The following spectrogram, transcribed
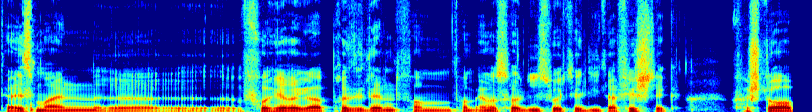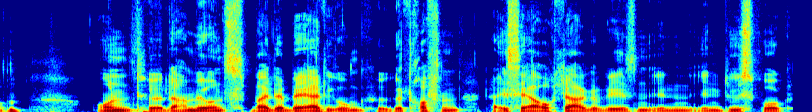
Da ist mein äh, vorheriger Präsident vom, vom MSV Duisburg, der Dieter Fischtig, verstorben. Und äh, da haben wir uns bei der Beerdigung äh, getroffen. Da ist er auch da gewesen in, in Duisburg.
